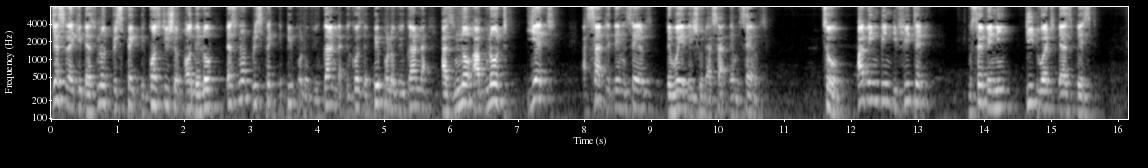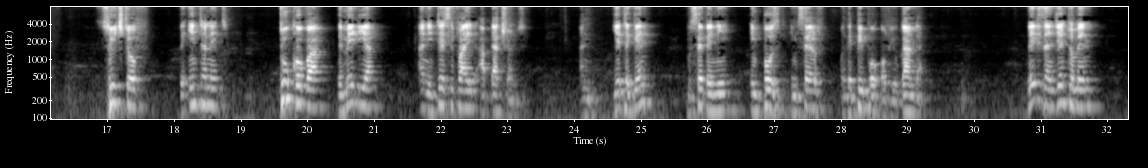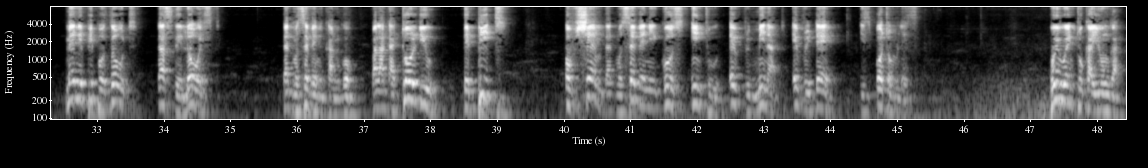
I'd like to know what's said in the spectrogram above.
just like he does not respect the constitution or the law, does not respect the people of Uganda because the people of Uganda has no, have not yet asserted themselves the way they should assert themselves. So, having been defeated, Museveni did what he does best. Switched off the internet, took over the media, and intensified abductions. And yet again, Museveni imposed himself on the people of Uganda. Ladies and gentlemen, many people thought that's the lowest that Museveni can go. But like I told you, the pit of shame that Museveni goes into every minute, every day, is bottomless. We went to Kayunga,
